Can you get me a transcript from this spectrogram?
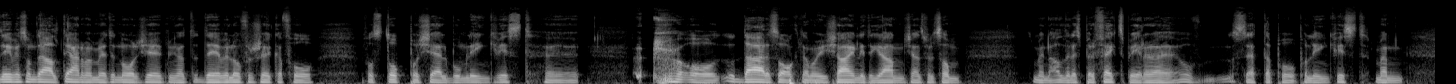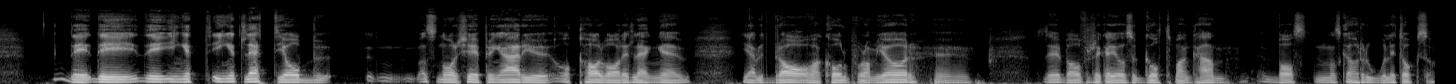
det är väl som det alltid är när man möter Norrköping att det är väl att försöka få, få stopp på Kjellbom Lindqvist. Eh, och, och, där saknar man ju Shine lite grann. Känns väl som, som en alldeles perfekt spelare att sätta på, på Lindqvist. Men det, det, det är inget, inget lätt jobb. Alltså Norrköping är ju och har varit länge jävligt bra och ha koll på vad de gör. Eh, så det är bara att försöka göra så gott man kan. Man ska ha roligt också.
